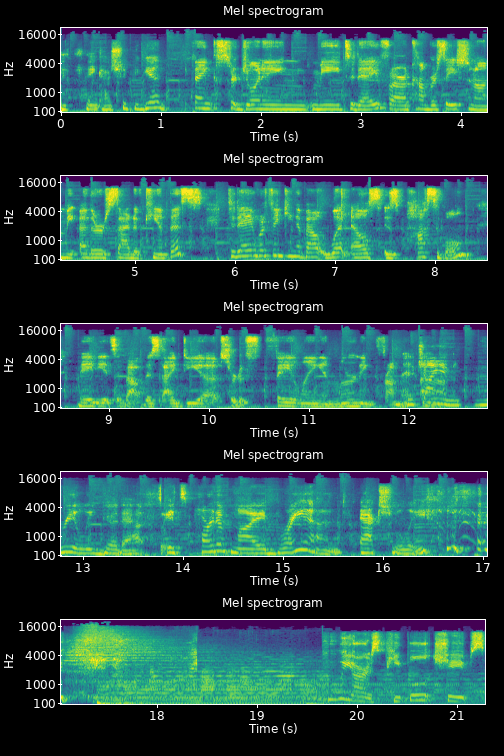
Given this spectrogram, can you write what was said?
I think I should be good. Thanks for joining me today for our conversation on the other side of campus. Today, we're thinking about what else is possible. Maybe it's about this idea of sort of failing and learning from it. Which I am um, really good at. It's part of my brand, actually. who we are as people shapes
